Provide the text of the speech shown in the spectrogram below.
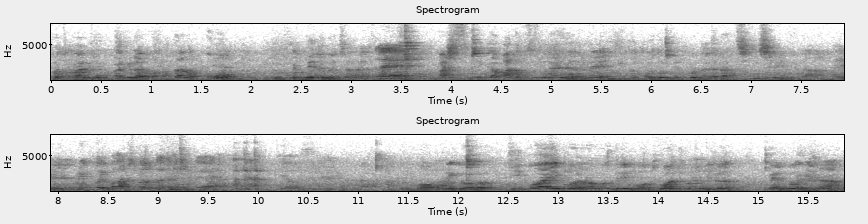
거짓말 팬틱이라고 갖다 놓고 그 내는 거 있잖아요 네. 맛있습니까? 맛없습니까? 해야 되는데 어, 눈빛 보니까 다 진심입니다. 우리 거의 했네요. 아무튼 뭐 우리 그 DVI 뭐 여러분들이 뭐 도와주는 일은 멜론이나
